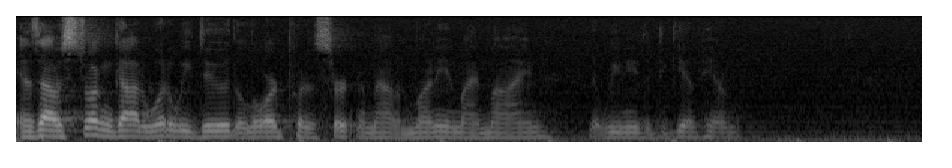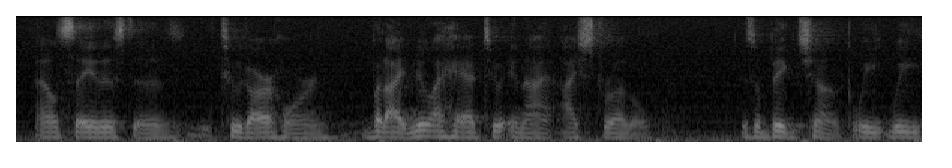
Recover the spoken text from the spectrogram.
And as I was struggling, God, what do we do? The Lord put a certain amount of money in my mind that we needed to give him. I don't say this to toot our horn, but I knew I had to, and I, I struggled. It's a big chunk. We, we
